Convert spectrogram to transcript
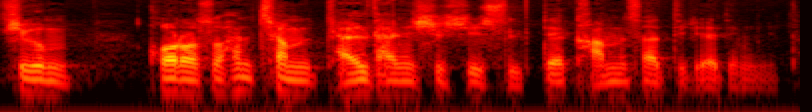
지금 걸어서 한참 잘 다니실 수 있을 때 감사드려야 됩니다.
